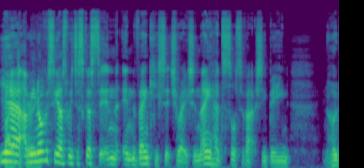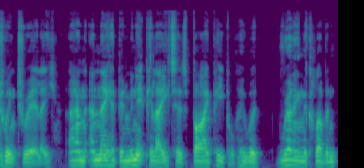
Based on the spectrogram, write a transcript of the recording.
Yeah, I mean, obviously, as we discussed it in in the Venki situation, they had sort of actually been hoodwinked really, and and they had been manipulated by people who were running the club and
